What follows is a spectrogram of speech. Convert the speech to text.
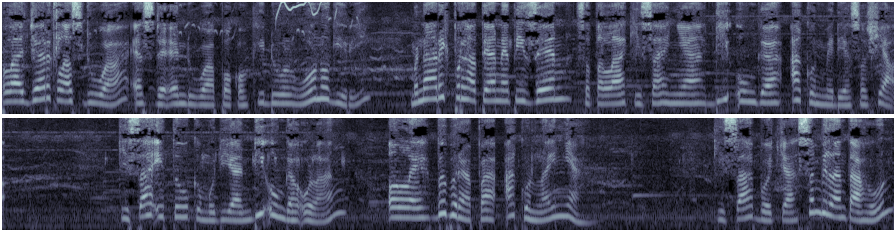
pelajar kelas 2 SDN 2 Pokok Kidul Wonogiri, menarik perhatian netizen setelah kisahnya diunggah akun media sosial. Kisah itu kemudian diunggah ulang oleh beberapa akun lainnya. Kisah bocah 9 tahun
